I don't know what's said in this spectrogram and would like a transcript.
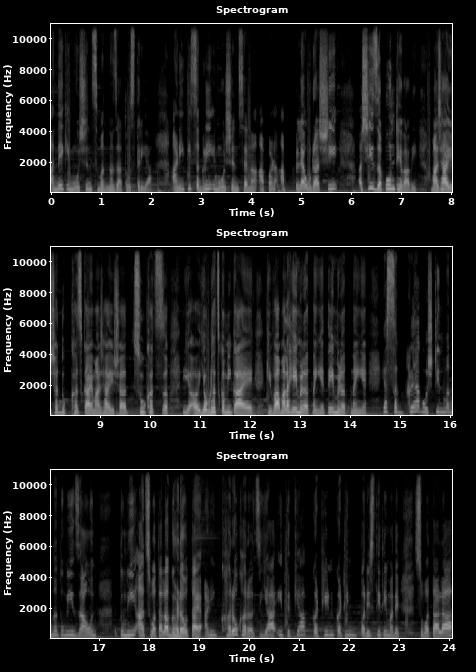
अनेक इमोशन्समधनं जातो स्त्रिया. आणि ती सगळी इमोशन्स आहे ना आपण आपल्या उराशी अशी जपून ठेवावी. माझ्या आयुष्यात दुःखच काय? माझ्या आयुष्यात सुखच य- एवढंच कमी काय किंवा मला हे मिळत नाही आहे ते मिळत नाही आहे या सगळ्या गोष्टींमधनं तुम्ही जाऊन तुम्ही आज स्वतःला घडवताय आणि खरोखरच या इतक्या कठीण कठीण परिस्थितीमध्ये स्वतःला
